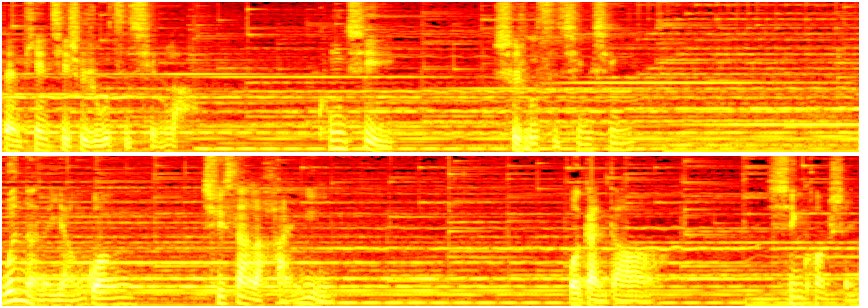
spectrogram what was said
但天气是如此晴朗，空气是如此清新，温暖的阳光驱散了寒意，我感到心旷神怡。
